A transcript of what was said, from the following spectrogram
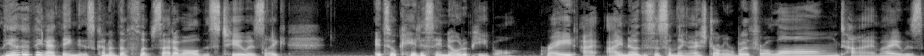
The other thing I think is kind of the flip side of all of this too is like, it's okay to say no to people, right? I, I know this is something I struggled with for a long time. I was,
